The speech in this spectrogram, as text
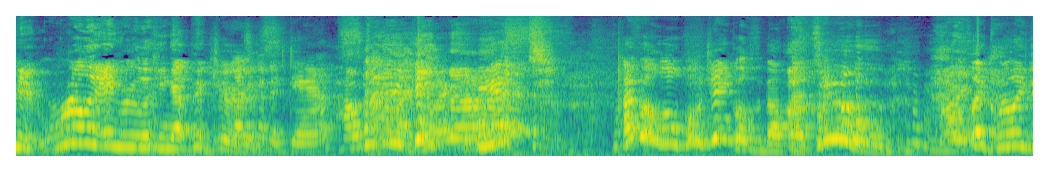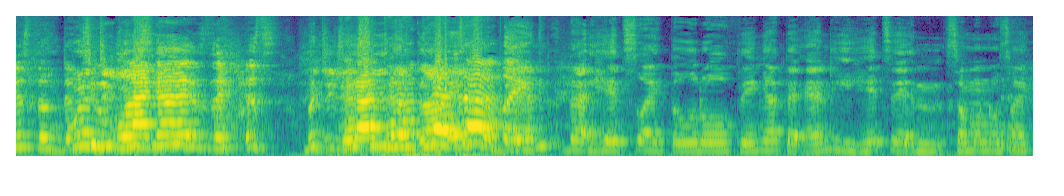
getting really angry looking at pictures. You guys are gonna dance. How did they get that? Yeah. I felt a little Bojangles about that too. I was like, really, just the, the Well, two black see- guys. They just But did you Da-da, see the da-da, guy da-da, at the like- that hits like the little thing at the end? He hits it, and someone was like,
